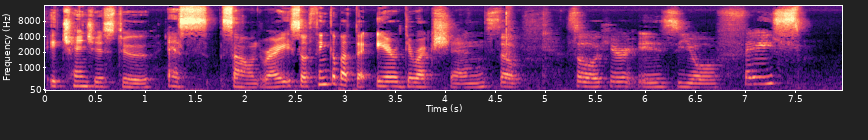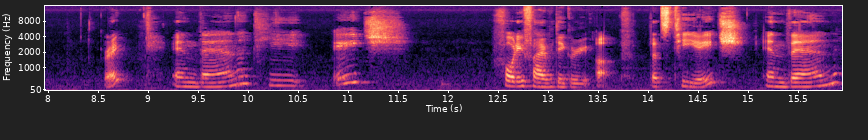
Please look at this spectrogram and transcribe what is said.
it changes to S sound, right? So think about the air direction. So so here is your face, right? And then TH 45 degree up that's th and then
